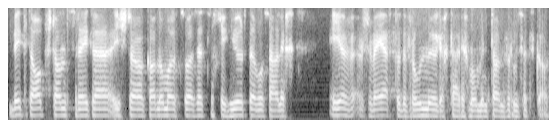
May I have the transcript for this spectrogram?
Wegen der Abstandsregeln ist da gerade nochmal zusätzliche Hürde, die es eigentlich eher erschwert oder verunmöglicht, eigentlich momentan vorauszugehen.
